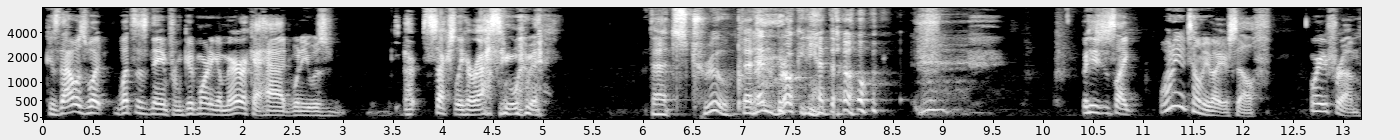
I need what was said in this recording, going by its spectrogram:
because that was what what's his name from Good Morning America had when he was sexually harassing women. That's true. That hadn't broken yet, though. But he's just like, why don't you tell me about yourself? Where are you from?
